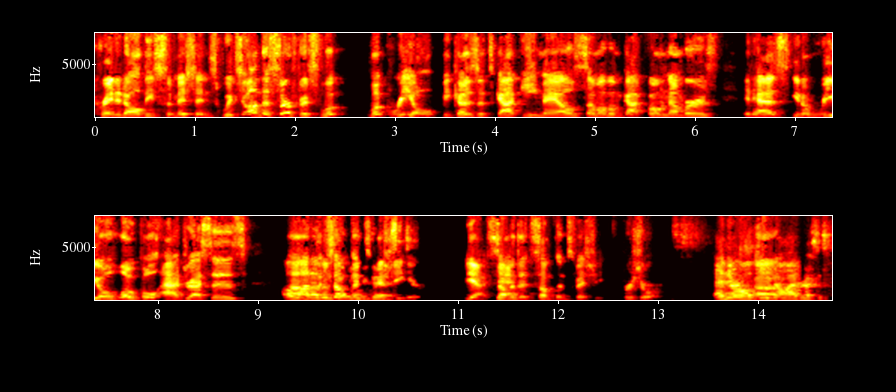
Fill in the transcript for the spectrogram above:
created all these submissions, which on the surface look look real because it's got emails. Some of them got phone numbers. It has you know real local addresses. A lot uh, of them something's fishy here. Yeah, some yeah. of the something's fishy for sure. And they're all Gmail uh, addresses.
